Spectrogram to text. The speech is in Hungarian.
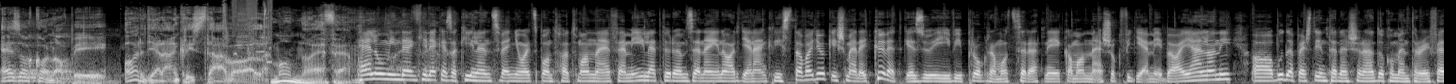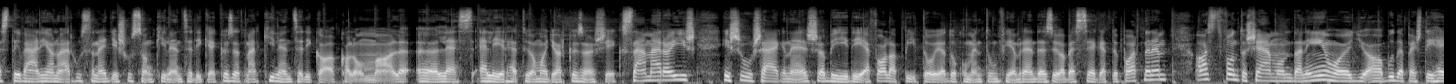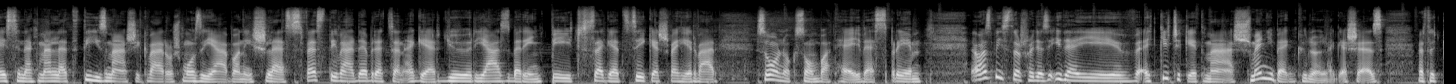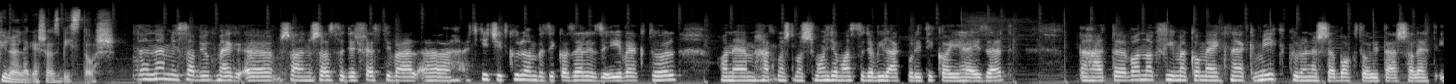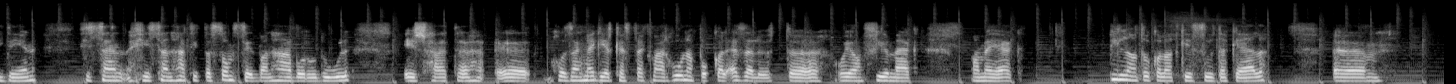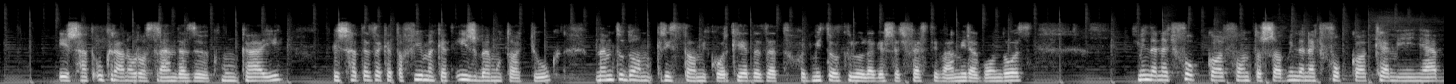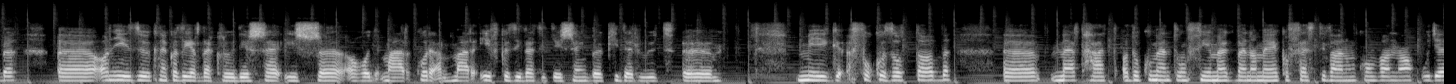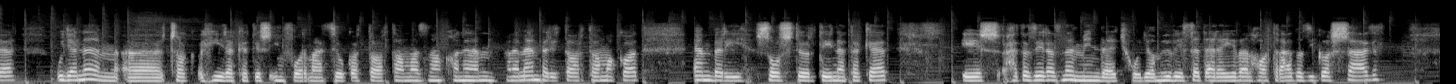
Ez a kanapé. Argyelán Krisztával. Manna FM. Hello mindenkinek, ez a 98.6 Manna FM életörömzene, én Argyelán Kriszta vagyok, és már egy következő évi programot szeretnék a mannások figyelmébe ajánlani. A Budapest International Documentary Festival január 21 és 29-e között már 9. alkalommal lesz elérhető a magyar közönség számára is, és Sós Ágnes, a BDF alapítója, dokumentumfilmrendező a beszélgető partnerem. Azt fontos elmondani, hogy a budapesti helyszínek mellett 10 másik város moziában is lesz fesztivál, Debrecen, Eger, Győr, Jászberény, Pécs, Szeged, Székesfehérvár, Szolnok, Szombathely, Veszprém. Az biztos, hogy az idei év egy kicsikét más. Mennyiben különleges ez? Mert hogy különleges, az biztos. Nem mi szabjuk meg sajnos azt, hogy egy fesztivál egy kicsit különbözik az előző évektől, hanem hát most, most mondjam azt, hogy a világpolitikai helyzet, tehát vannak filmek, amelyeknek még különösebb aktualitása lett idén, hiszen, hiszen hát itt a szomszédban háború dúl, és hát e, hozzánk megérkeztek már hónapokkal ezelőtt e, olyan filmek, amelyek pillanatok alatt készültek el, e, és hát ukrán-orosz rendezők munkái, és hát ezeket a filmeket is bemutatjuk. Nem tudom, Kriszta, amikor kérdezett, hogy mitől különleges egy fesztivál, mire gondolsz, minden egy fokkal fontosabb, minden egy fokkal keményebb, a nézőknek az érdeklődése is, ahogy már korábban, már évközi vetítéseinkből kiderült, még fokozottabb, mert hát a dokumentumfilmekben, amelyek a fesztiválunkon vannak, ugye, ugye nem csak híreket és információkat tartalmaznak, hanem, hanem emberi tartalmakat, emberi sorstörténeteket, és hát azért az nem mindegy, hogy a művészet erejével hat rád az igazság,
